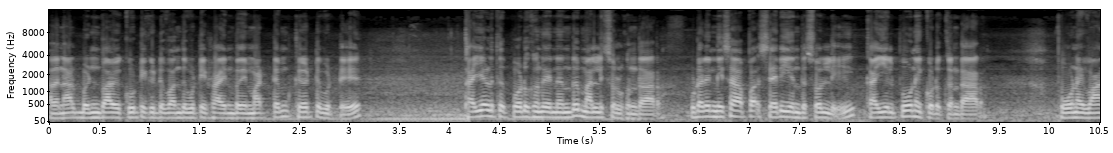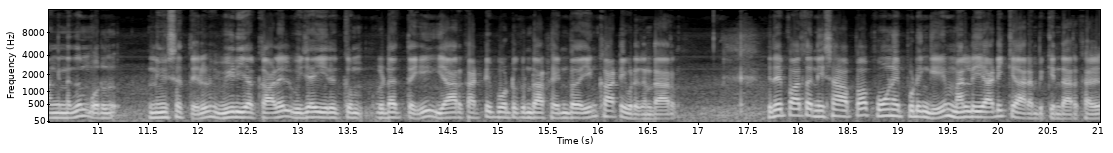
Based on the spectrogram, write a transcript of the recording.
அதனால் வெண்பாவை கூட்டிக்கிட்டு வந்து விட்டீர்களா என்பதை மட்டும் கேட்டுவிட்டு கையெழுத்து போடுகின்றேன் என்று மல்லி சொல்கின்றார். உடனே நிசாப்பா சரி என்று சொல்லி கையில் பூனை கொடுக்கின்றார். பூனை வாங்கினதும் ஒரு நிமிஷத்தில் வீடியோ காலில் விஜய் இருக்கும் இடத்தை யார் கட்டி போட்டுக்கின்றார்கள் என்பதையும் காட்டி விடுகின்றார். இதை பார்த்த நிஷா அப்பா பூனை பிடுங்கி மல்லியை அடிக்க ஆரம்பிக்கின்றார்கள்.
